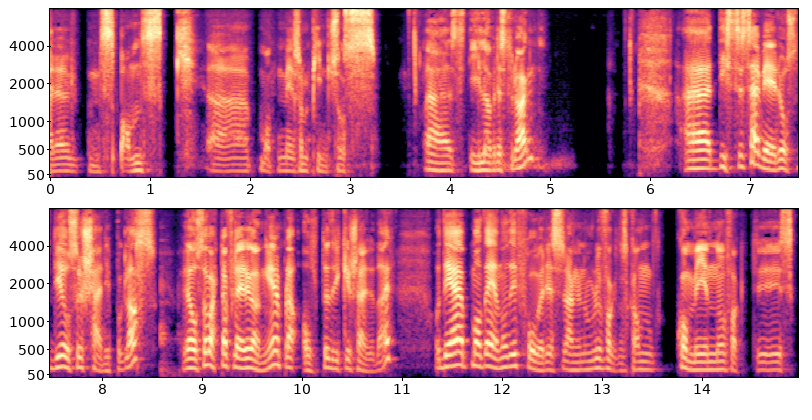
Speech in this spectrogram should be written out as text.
er en spansk uh, på en måte mer som pinchos Eh, stil av restaurant. Eh, disse serverer også, de har også sherry på glass. Vi har også vært der flere ganger, jeg pleier alltid å drikke sherry der. Og det er på en måte en av de få restaurantene hvor du faktisk kan komme inn og faktisk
